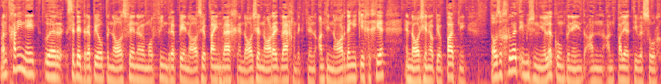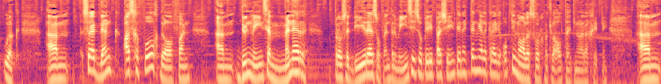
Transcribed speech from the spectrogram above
Want dit gaan nie net oor sit 'n druppie op en daar's vir jou nou 'n morfine druppie en daar's jou pyn weg en daar's jou naarheid weg want ek het vir jou 'n antinaar dingetjie gegee en daar's jy nou op jou pad nie daar's 'n groot emosionele komponent aan aan palliatiewe sorg ook. Um so ek dink as gevolg daarvan um doen mense minder prosedures of intervensies op hierdie pasiënte en ek dink nie hulle kry die optimale sorg wat hulle altyd nodig het nie. Um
